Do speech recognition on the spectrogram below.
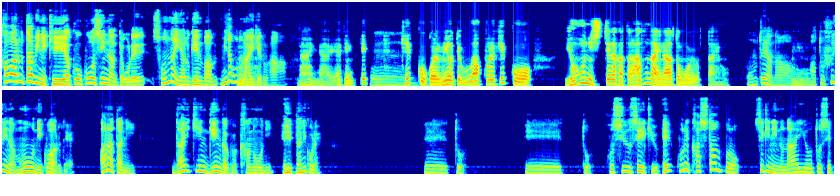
変わるたびに契約を更新なんて俺、そんなんやる現場見たことないけどな。ないない。やけん、けうん結構これ見よって、うわ、これ結構ように知ってなかったら危ないなと思うよったんよ。本当やな。うんあと不利なもう2個あるで。新たに代金減額が可能に。え、何これ？えっ、と、えっ、と、補修請求。え、これ貸担保の責任の内容として、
